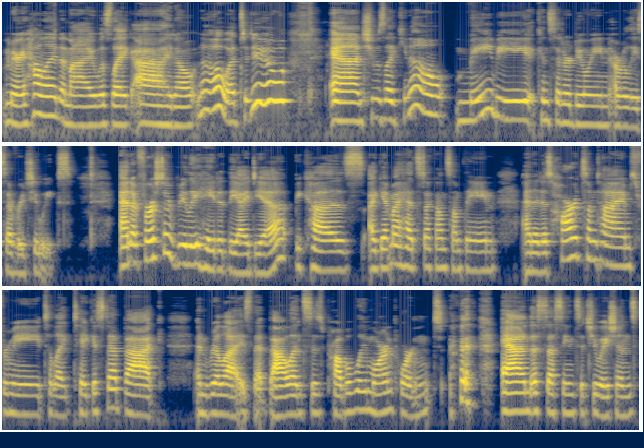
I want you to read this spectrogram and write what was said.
Mary Helen and I was like, I don't know what to do. And she was like, you know, maybe consider doing a release every two weeks. And at first, I really hated the idea because I get my head stuck on something, and it is hard sometimes for me to like take a step back and realize that balance is probably more important and assessing situations.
